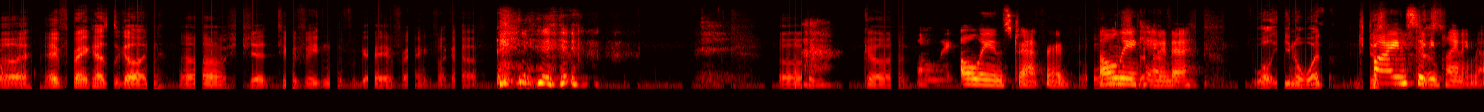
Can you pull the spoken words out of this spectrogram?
uh, hey Frank, how's it going? Oh shit, two feet in the grave, Frank. Fuck off. Oh god. only, only in Stratford. Only in Stratford. Canada. Well, you know what? Just, Fine city planning, though.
